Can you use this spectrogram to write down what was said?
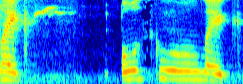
Like old school like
